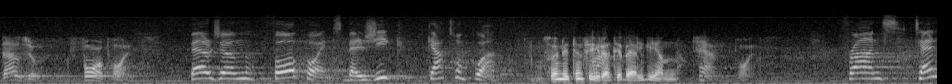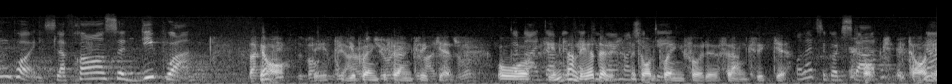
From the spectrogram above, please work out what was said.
Belgium, four points. Belgium, 4 points. Belgique, 4 points. Så en liten fyra till Belgien. Ten points. France, 10 points. La France, 10 points. Ja, det är 10 poäng till Frankrike. Och Finland leder med 12 poäng före Frankrike. Och Italien.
